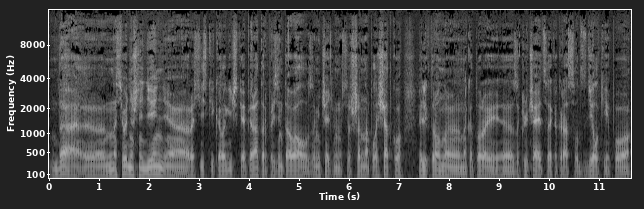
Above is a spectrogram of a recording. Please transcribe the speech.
Да, э, на сегодняшний день э, российский экологический оператор презентовал замечательную совершенно площадку электронную, на которой э, заключаются как раз вот сделки по,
